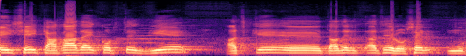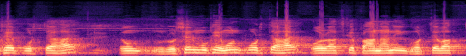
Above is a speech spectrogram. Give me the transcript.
এই সেই টাকা আদায় করতে গিয়ে আজকে তাদের কাছে রোষের মুখে পড়তে হয়। এবং রোষের মুখে এমন পড়তে হয় ওর আজকে প্রাণহানি ঘটতে পারত।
